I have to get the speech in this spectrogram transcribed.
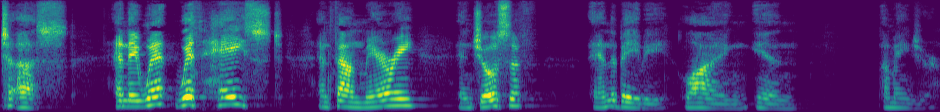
to us. And they went with haste and found Mary and Joseph and the baby lying in a manger.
